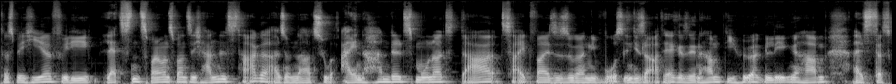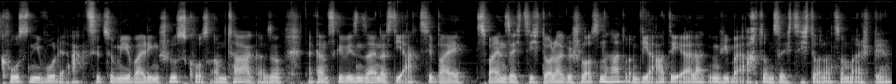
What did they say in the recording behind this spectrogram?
dass wir hier für die letzten 22 Handelstage, also nahezu ein Handelsmonat, da zeitweise sogar Niveaus in dieser ATR gesehen haben, die höher gelegen haben als das Kursniveau der Aktie zum jeweiligen Schlusskurs am Tag. Also da kann es gewesen sein, dass die Aktie Aktie bei 62 Dollar geschlossen hat und die ATR lag irgendwie bei 68 Dollar zum Beispiel.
